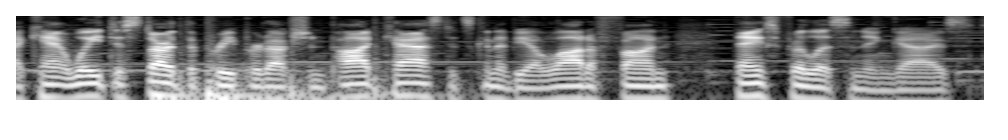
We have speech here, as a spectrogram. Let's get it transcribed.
I can't wait to start the pre production podcast. It's going to be a lot of fun. Thanks for listening, guys.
